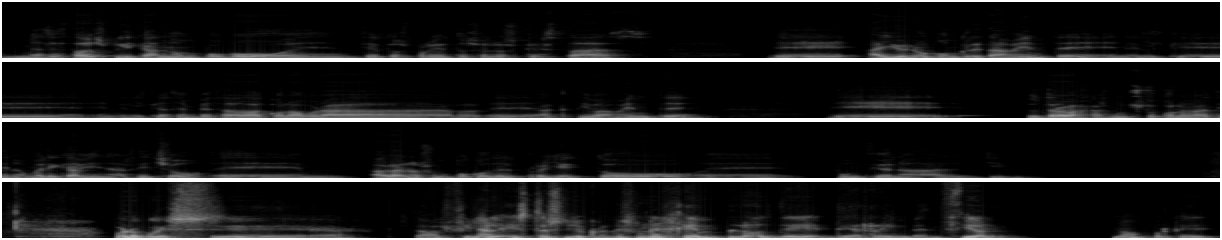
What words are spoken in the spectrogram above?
me has estado explicando un poco en ciertos proyectos en los que estás. hay uno concretamente en el, que, en el que has empezado a colaborar activamente, eh, tú trabajas mucho con Latinoamérica, bien has dicho. Eh, háblanos un poco del proyecto eh, Funcional Gym. Bueno, pues al final esto yo creo que es un ejemplo de, reinvención, ¿no? Porque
